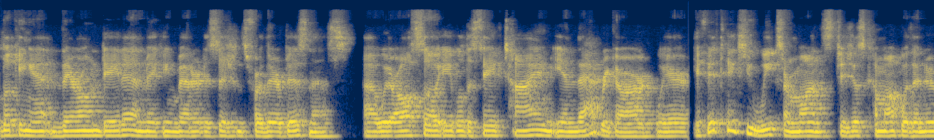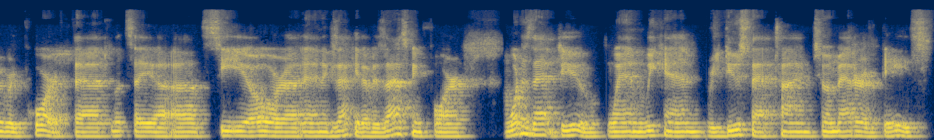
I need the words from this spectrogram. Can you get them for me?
looking at their own data and making better decisions for their business. Uh, we're also able to save time in that regard, where if it takes you weeks or months to just come up with a new report that, let's say, a, a CEO or a, an executive is asking for, what does that do when we can reduce that time to a matter of days?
